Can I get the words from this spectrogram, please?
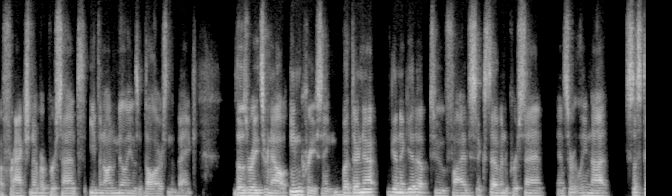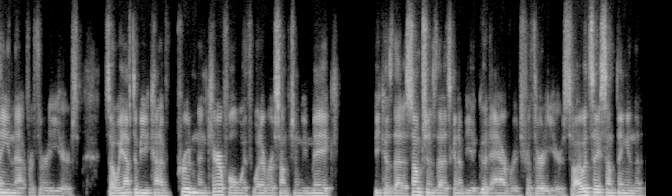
a fraction of a percent, even on millions of dollars in the bank. Those rates are now increasing, but they're not going to get up to five, six, seven percent, and certainly not sustain that for 30 years. So we have to be kind of prudent and careful with whatever assumption we make because that assumption is that it's going to be a good average for 30 years. So I would say something in the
